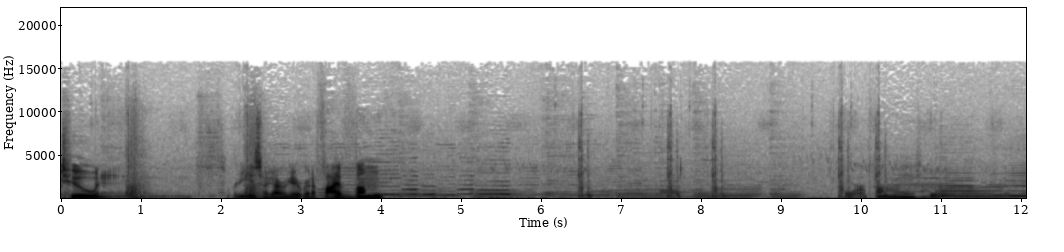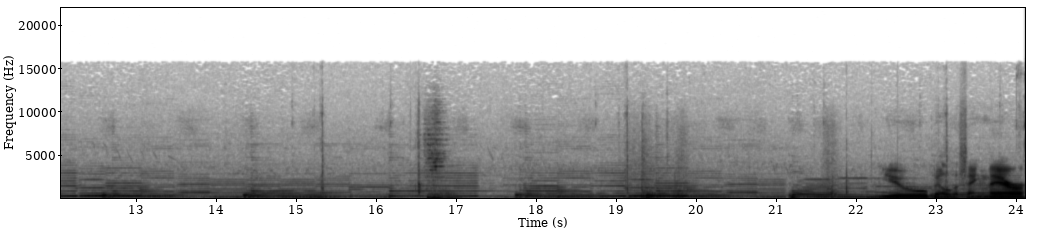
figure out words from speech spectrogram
2 and 3, so I gotta get rid of 5 of them. You build a thing there.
